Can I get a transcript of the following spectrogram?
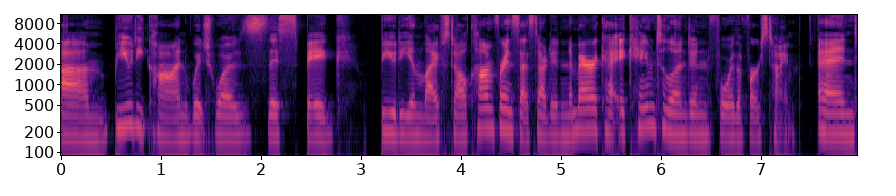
um, BeautyCon, which was this big beauty and lifestyle conference that started in America, it came to London for the first time. And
